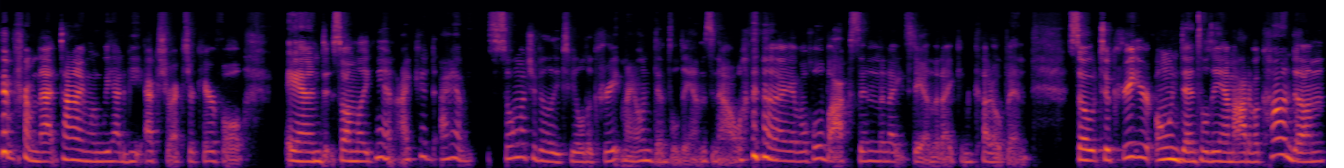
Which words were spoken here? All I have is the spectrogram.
from that time when we had to be extra extra careful and so I'm like, man, I could, I have so much ability to be able to create my own dental dams now. I have a whole box in the nightstand that I can cut open. So to create your own dental dam out of a condom,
